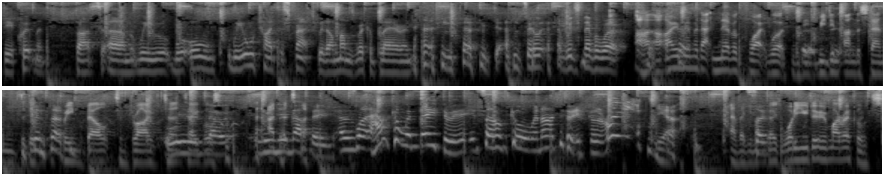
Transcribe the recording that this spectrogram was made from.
the equipment. But um, we were, were all we all tried to scratch with our mum's record player, and until which never worked. I, I remember that never quite worked because we didn't understand the difference between belt and drive We didn't know. turntables. We knew time. nothing. I was like, how come when they do it, it sounds cool when I do it? Yeah. And then your So- mum goes, What are you doing with my records?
